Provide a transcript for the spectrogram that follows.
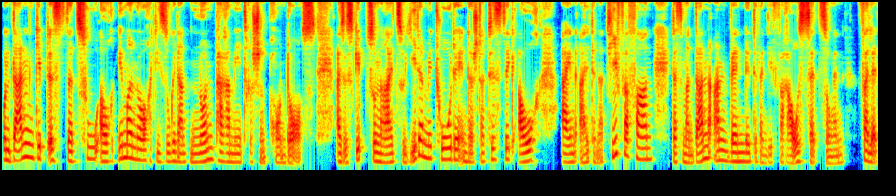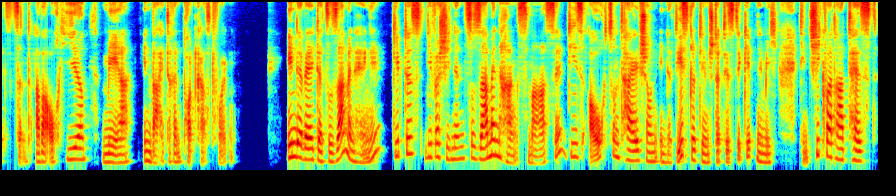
Und dann gibt es dazu auch immer noch die sogenannten non-parametrischen Pendants. Also es gibt zu nahezu jeder Methode in der Statistik auch ein Alternativverfahren, das man dann anwendet, wenn die Voraussetzungen verletzt sind. Aber auch hier mehr in weiteren Podcast-Folgen. In der Welt der Zusammenhänge gibt es die verschiedenen Zusammenhangsmaße, die es auch zum Teil schon in der deskriptiven Statistik gibt, nämlich den Chi-Quadrat-Test,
